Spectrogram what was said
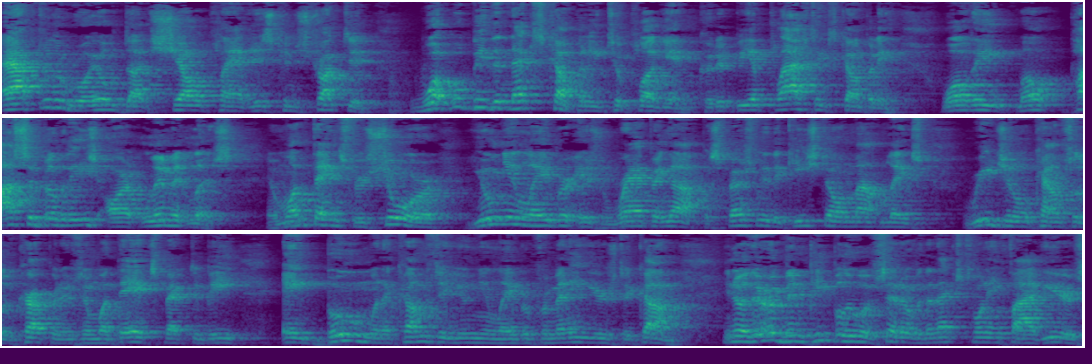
after the Royal Dutch Shell plant is constructed. What will be the next company to plug in? Could it be a plastics company? Well, the well possibilities are limitless. And one thing's for sure, union labor is ramping up, especially the Keystone Mountain Lakes Regional Council of Carpenters and what they expect to be a boom when it comes to union labor for many years to come. You know, there have been people who have said over the next 25 years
